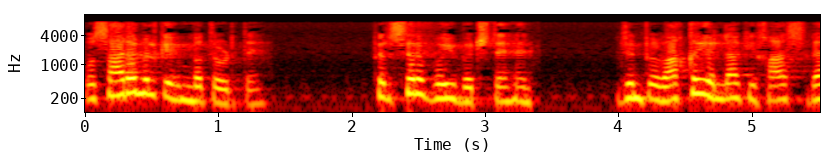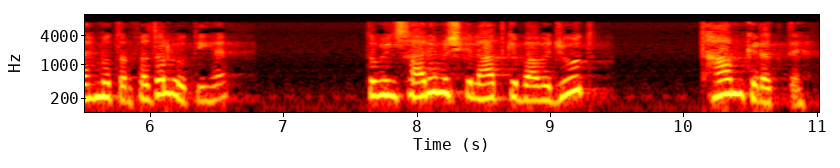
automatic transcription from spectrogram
وہ سارے مل کے ہمت توڑتے ہیں۔ پھر صرف وہی بچتے ہیں جن پہ واقعی اللہ کی خاص رحمت اور فضل ہوتی ہے۔ تو ان ساری مشکلات کے باوجود تھام کے رکھتے ہیں۔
